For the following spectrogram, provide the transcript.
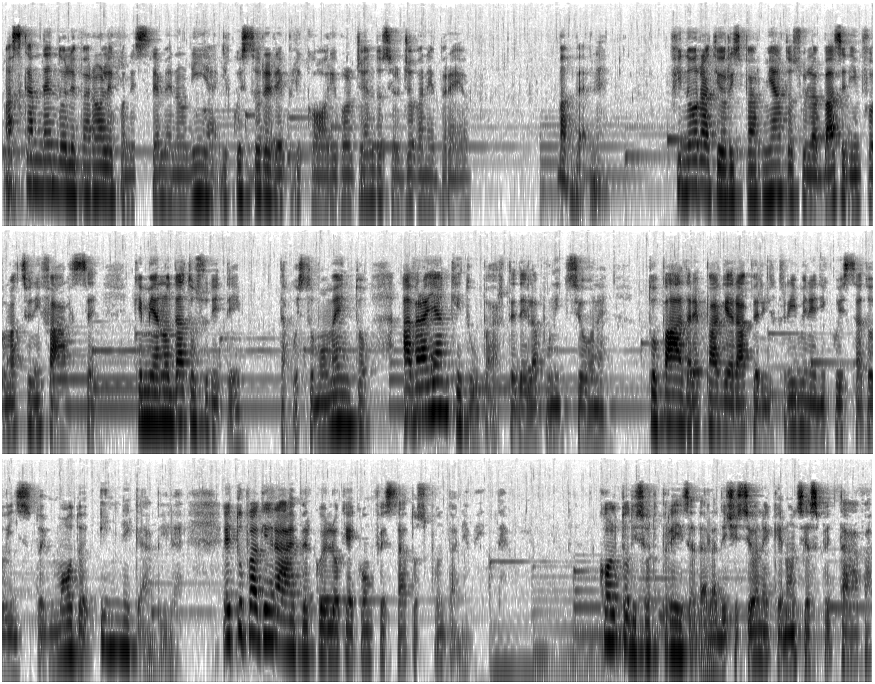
Ma scandendo le parole con estrema ironia, il questore replicò, rivolgendosi al giovane ebreo. Va bene, finora ti ho risparmiato sulla base di informazioni false che mi hanno dato su di te. Da questo momento avrai anche tu parte della punizione. Tuo padre pagherà per il crimine di cui è stato visto in modo innegabile e tu pagherai per quello che hai confessato spontaneamente. Colto di sorpresa dalla decisione che non si aspettava,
